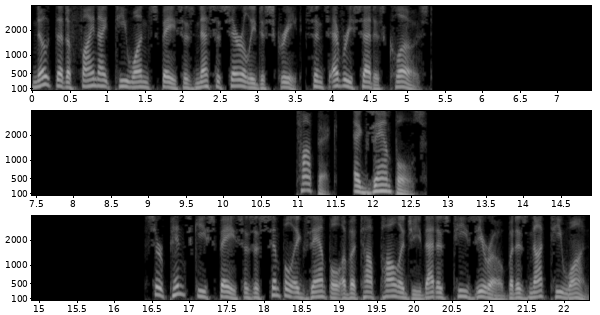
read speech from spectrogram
Note that a finite T1 space is necessarily discrete since every set is closed. Topic: Examples. Sierpinski space is a simple example of a topology that is T0 but is not T1.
